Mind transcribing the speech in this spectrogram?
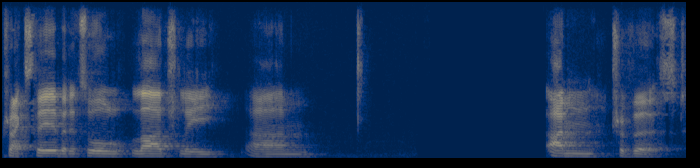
tracks there, but it's all largely um, untraversed.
